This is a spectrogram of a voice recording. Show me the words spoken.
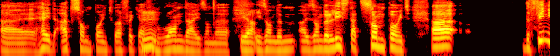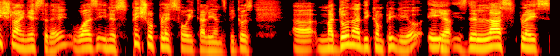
uh, head at some point to Africa. I think Rwanda is on the Yeah. is on the is on the list at some point. Uh, the finish line yesterday was in a special place for Italians because uh, Madonna di Campiglio is, Yeah. is the last place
